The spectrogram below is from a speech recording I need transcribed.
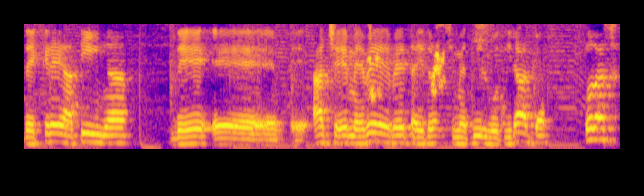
de creatina, de HMB, eh, beta hidroximetilbutirato, todas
